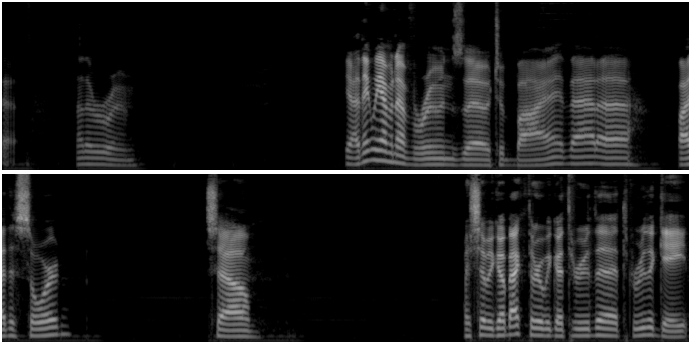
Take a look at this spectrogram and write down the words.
Yeah, another rune. Yeah, I think we have enough runes though to buy that uh buy the sword. So Said we go back through, we go through the through the gate.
